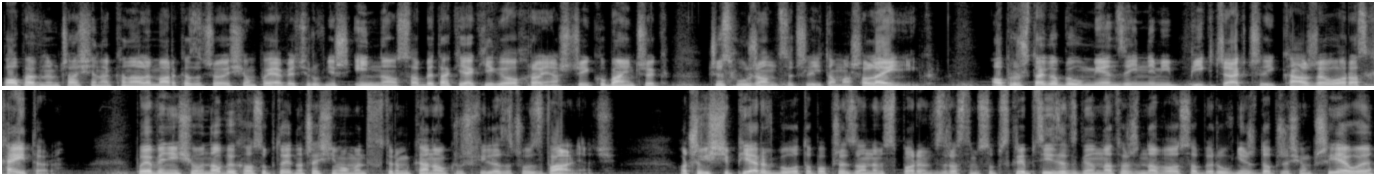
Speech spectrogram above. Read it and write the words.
Po pewnym czasie na kanale Marka zaczęły się pojawiać również inne osoby, takie jak jego ochroniarz, czyli Kubańczyk, czy służący, czyli Tomasz Olejnik. Oprócz tego był m.in. Big Jack, czyli Karzeł oraz Hater. Pojawienie się nowych osób to jednocześnie moment, w którym kanał Kruszwila zaczął zwalniać. Oczywiście pierw było to poprzedzonym sporym wzrostem subskrypcji ze względu na to, że nowe osoby również dobrze się przyjęły,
